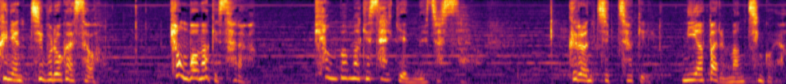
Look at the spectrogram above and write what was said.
그냥 집으로 가서 평범하게 살아. 평범하게 살기엔 늦었어요. 그런 집착이 네 아빠를 망친 거야.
